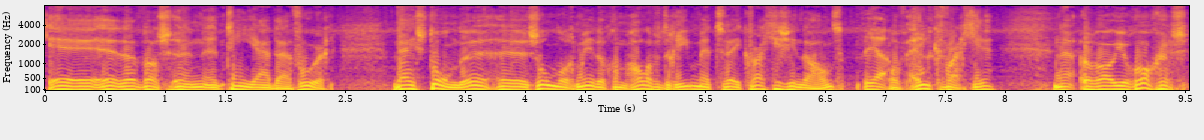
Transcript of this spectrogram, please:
uh, dat was een, een, tien jaar daarvoor. Wij stonden zondagmiddag om half drie met twee kwartjes in de hand. Ja. Of één kwartje. Naar Rode Roggers.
